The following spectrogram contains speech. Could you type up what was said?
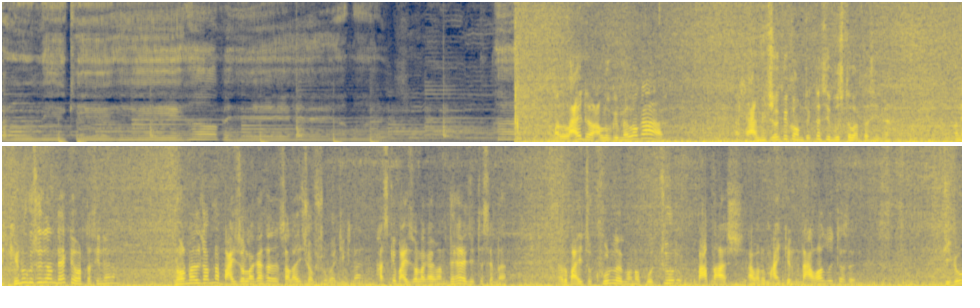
তুমি কি হবে আমার? লাইটের আলো কি মেলোগা আচ্ছা আমি চোখে কম দেখতেছি বুঝতে পারতাছি না। মানে কেন কিছু যেমন দেখতে পারতাছি না। নর্মাল জব না বাইজ লাগা চালাই সবসময়, ঠিক না? আজকে বাইজ লাগায় মানে দেখা যেতেছে না। আর বাইজ খুললে কোনো প্রচুর বাতাস, আবার মাইকের মানে আওয়াজ হইতেছে। কি কেউ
